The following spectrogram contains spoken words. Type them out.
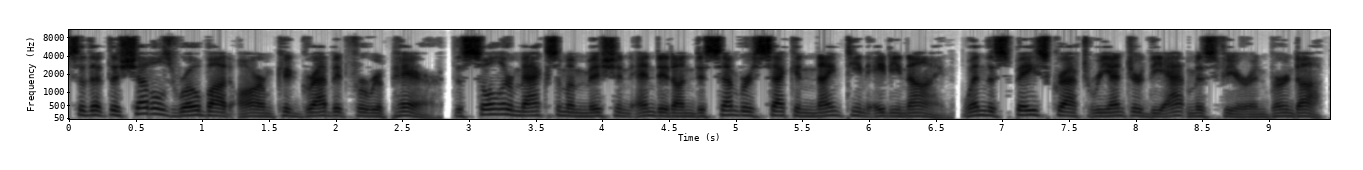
so that the shuttle's robot arm could grab it for repair. The Solar Maximum mission ended on December 2, 1989, when the spacecraft re-entered the atmosphere and burned up.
